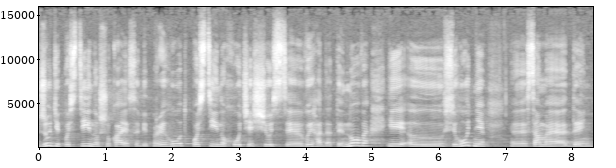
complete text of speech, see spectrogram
Джуді постійно шукає собі пригод, постійно хоче щось вигадати нове. І сьогодні, саме день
